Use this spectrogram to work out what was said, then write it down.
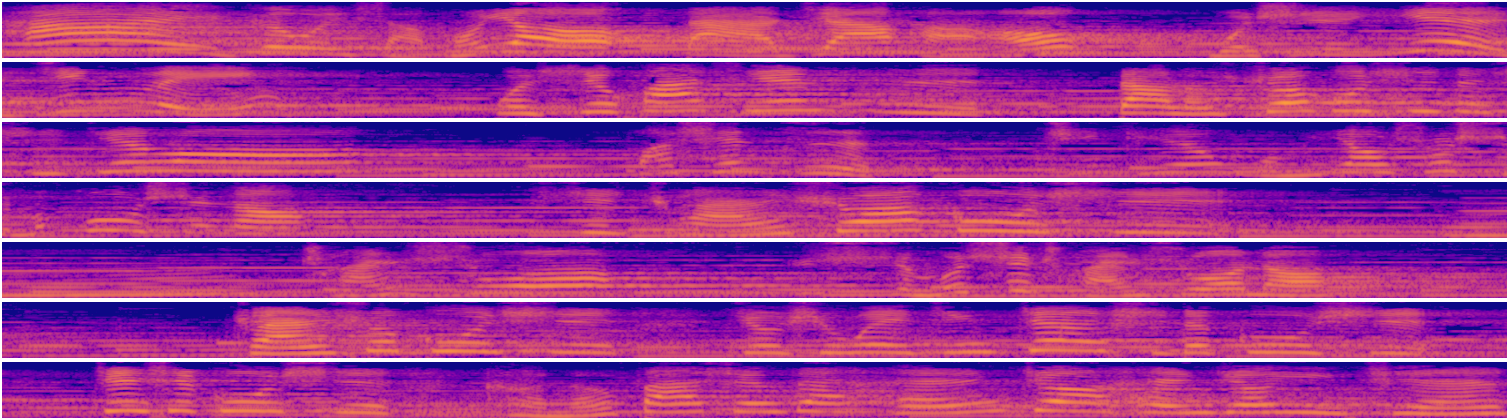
嗨，各位小朋友，大家好，我是叶精灵，我是花仙子，到了说故事的时间喽。花仙子，今天我们要说什么故事呢？是传说故事。嗯，传说？什么是传说呢？传说故事就是未经证实的故事，这些故事可能发生在很久很久以前，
